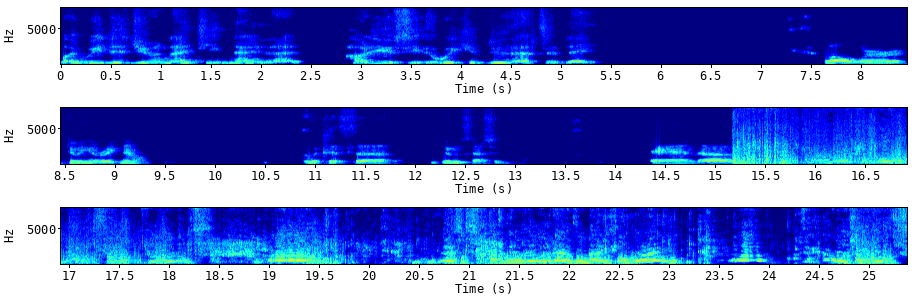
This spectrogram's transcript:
like we did you in 1999? How do you see that we can do that today? Well, we're doing it right now with this uh, Zoom session. And uh, um, because as a 19 guy, technology is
